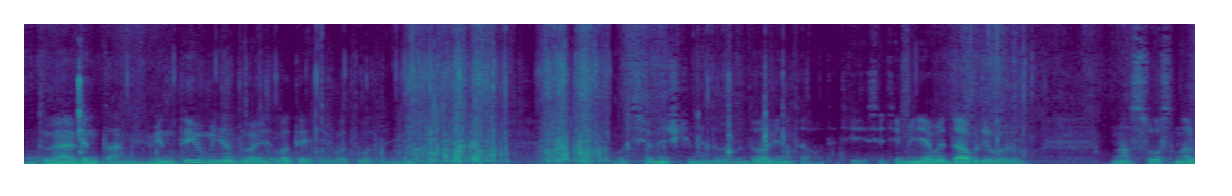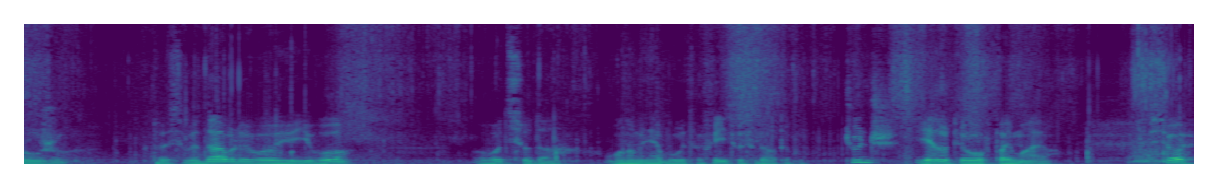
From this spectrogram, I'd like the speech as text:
двумя винтами. Винты у меня два, вот эти, вот, вот они. Вот сеночки у меня два, два винта вот эти есть. Этими я выдавливаю насос наружу. То есть выдавливаю его вот сюда. Он у меня будет выходить вот сюда вот такой чунч. Я тут его поймаю. Все.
